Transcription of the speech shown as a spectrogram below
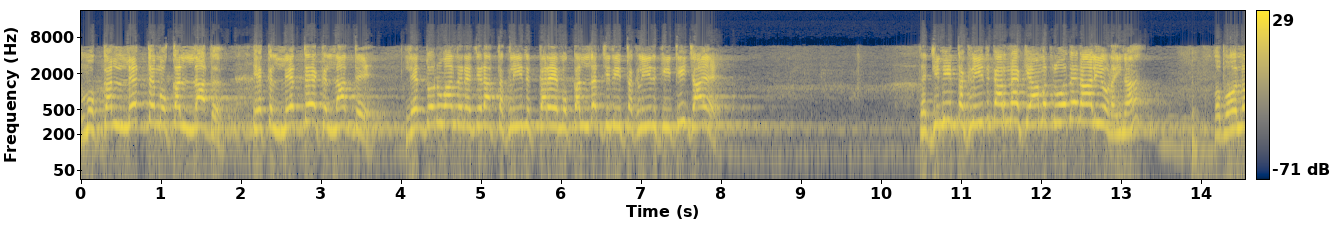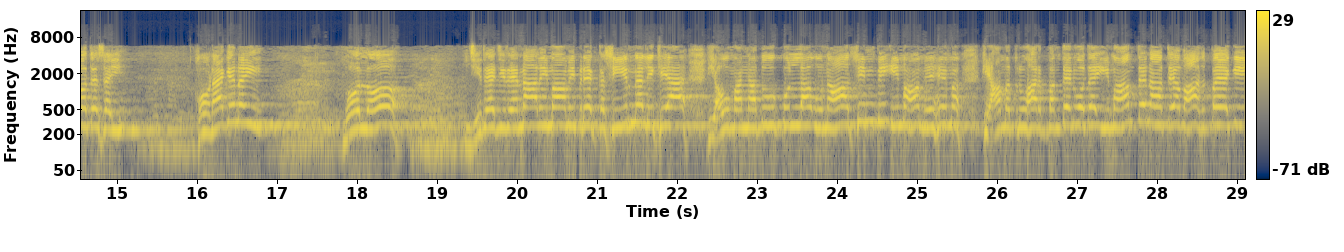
مقلد مقلد۔ ایک لد ایک لد۔ لد دونوں آدھے نے جڑا تقلید کرے، مقلد جنی تقلید کی تھی جائے۔ تے جنی تقلید کرنا قیامت نو دے نال ہی ہونا ہی نا۔ وہ بولو تے صحیح۔ ہونا کہ نہیں؟ بولو۔ جدے جدے نال امام ابن کثیر نے لکھیا ہے یوم ندو کل اناسم بھی امامہم، قیامت نو ہر بندے نو دے امام تے نا تے آواز پے گی۔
